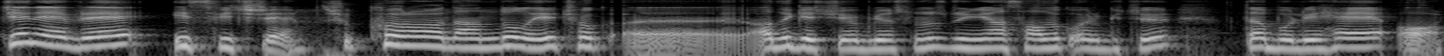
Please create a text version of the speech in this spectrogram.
Cenevre, İsviçre. Şu koronadan dolayı çok e, adı geçiyor biliyorsunuz. Dünya Sağlık Örgütü WHO.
